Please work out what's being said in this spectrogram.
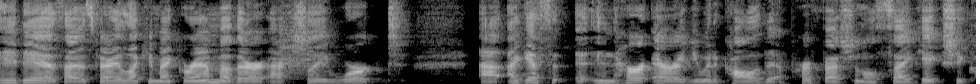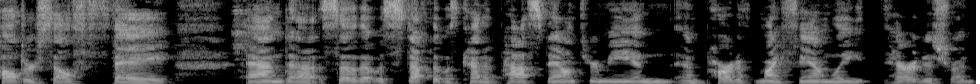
It is. I was very lucky. My grandmother actually worked, at, I guess in her era, you would call it a professional psychic. She called herself Faye. And uh, so that was stuff that was kind of passed down through me and, and part of my family heritage for,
